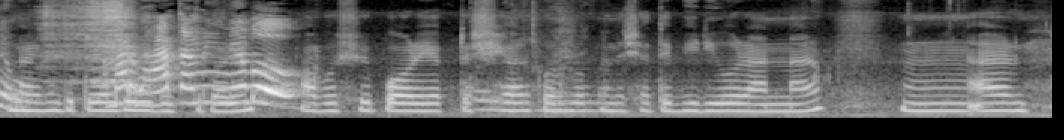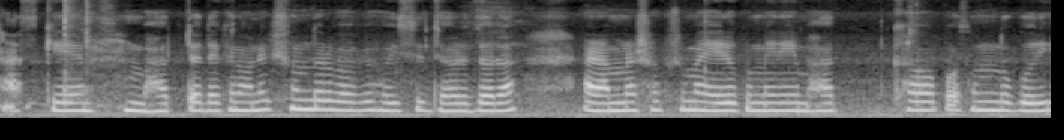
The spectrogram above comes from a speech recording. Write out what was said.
আপনারা কিন্তু ট্রাই করে দেখতে পারেন। অবশ্যই পরে একটা শেয়ার করব আপনাদের সাথে ভিডিও রান্নার। আর আজকে ভাতটা দেখেন অনেক সুন্দরভাবে হয়েছে ঝরঝরা। আর আমরা সবসময় এরকমেরই ভাত খাওয়া পছন্দ করি।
